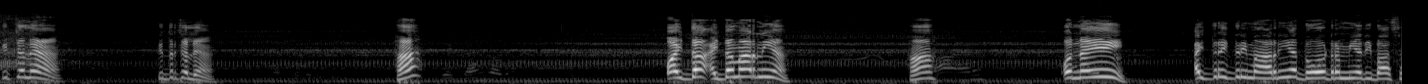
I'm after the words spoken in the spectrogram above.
ਕਿ ਚੱਲਿਆ? ਕਿੱਧਰ ਚੱਲਿਆ? ਹਾਂ? ਉਹ ਇਦਾਂ ਇਦਾਂ ਮਾਰਨੀ ਆ। ਹਾਂ? ਉਹ ਨਹੀਂ, ਇੱਧਰ ਇੱਧਰ ਹੀ ਮਾਰਨੀ ਆ, ਦੋ ਡਰਮੀਆਂ ਦੀ ਬਸ।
